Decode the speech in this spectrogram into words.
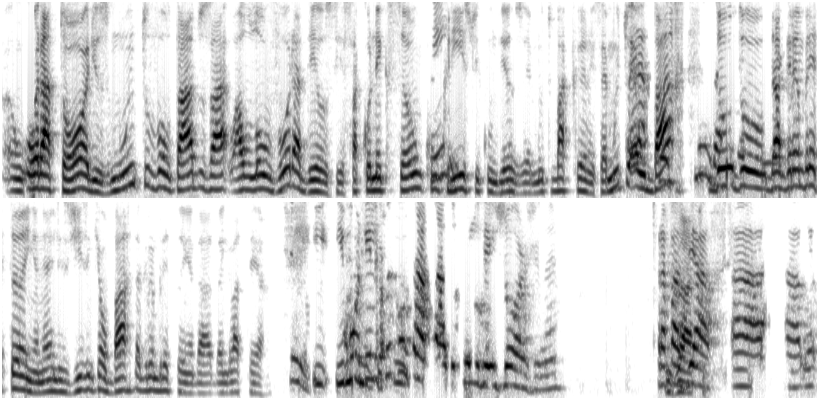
oratórios muito voltados ao louvor a Deus, e essa conexão com Sim. Cristo e com Deus é muito bacana. Isso é muito é, é o bar do, do, da Grã-Bretanha, né? Eles dizem que é o bar da Grã-Bretanha, da, da, Inglaterra. Sim. E, e Mônica, ele foi contratado pelo rei Jorge, né? Para fazer a, a, a,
